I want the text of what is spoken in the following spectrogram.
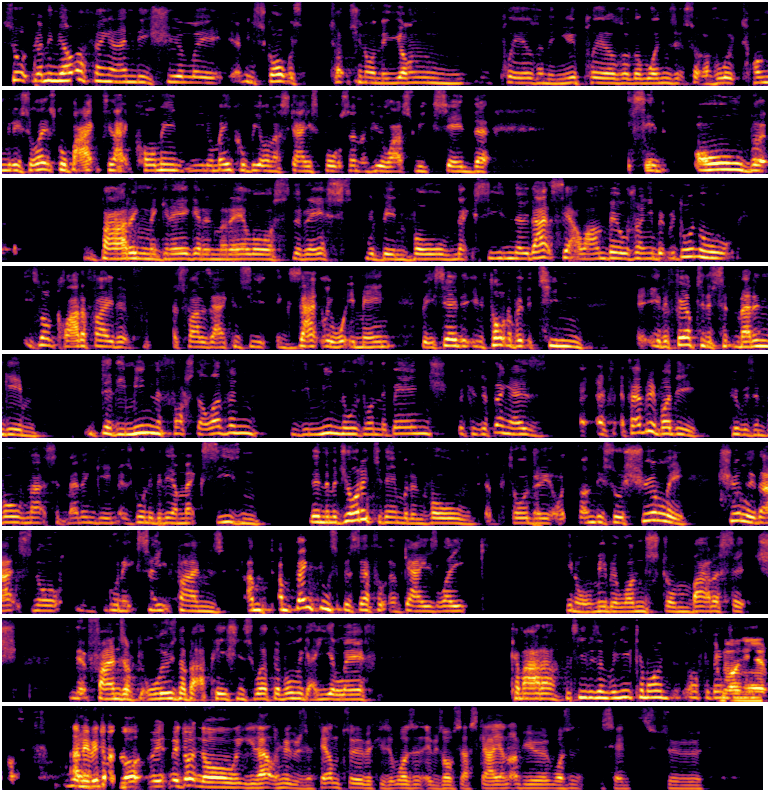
So I mean the other thing, Andy, surely I mean Scott was touching on the young players and the new players are the ones that sort of looked hungry. So let's go back to that comment. You know, Michael Beale in a Sky Sports interview last week said that he said all but barring McGregor and Morelos, the rest would be involved next season. Now that's the alarm bells ringing, but we don't know. He's not clarified it as far as I can see exactly what he meant. But he said he was talking about the team. He referred to the St Mirren game. Did he mean the first eleven? Did he mean those on the bench? Because the thing is, if, if everybody who was involved in that St Mirren game is going to be there next season, then the majority of them were involved at Pittodrie on Sunday. So surely, surely that's not going to excite fans. I'm I'm thinking specifically of guys like, you know, maybe Lundstram, Barisic, that fans are losing a bit of patience with. They've only got a year left. Kamara, he was in when you come on off the bench. On, yeah. yeah. I mean, we don't know. We, we don't know exactly who was referring to because it wasn't. It was also a Sky interview. It wasn't said to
